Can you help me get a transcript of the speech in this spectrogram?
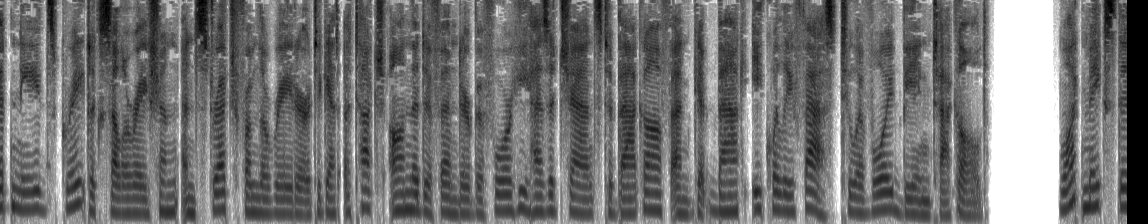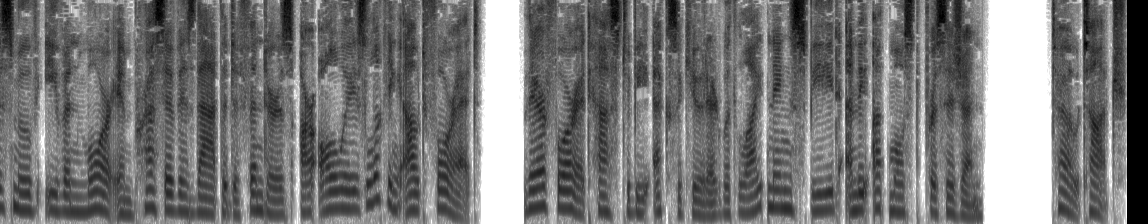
It needs great acceleration and stretch from the raider to get a touch on the defender before he has a chance to back off and get back equally fast to avoid being tackled. What makes this move even more impressive is that the defenders are always looking out for it. Therefore, it has to be executed with lightning speed and the utmost precision. Toe touch.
